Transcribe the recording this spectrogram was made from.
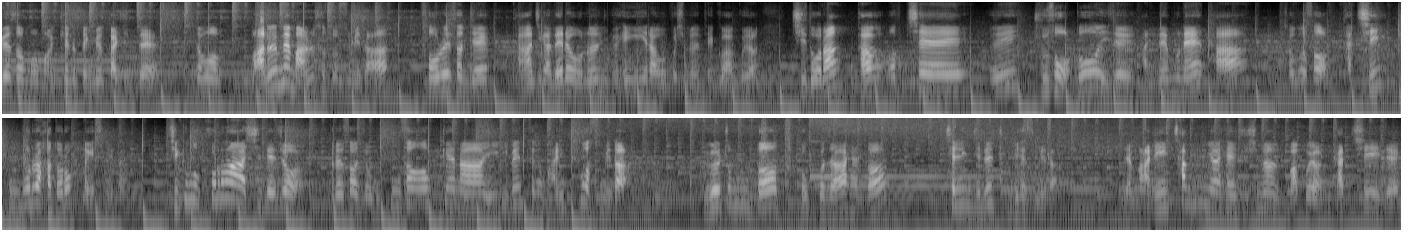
20에서 뭐 많게는 100명까지인데 일단 뭐 많으면 많을수록 좋습니다. 서울에서 이제 강아지가 내려오는 여행이라고 보시면 될 것 같고요. 지도랑 각 업체의 주소도 이제 안내문에 다 적어서 같이 홍보를 하도록 하겠습니다. 지금은 코로나 시대죠. 그래서 좀 풍성업계나 이 이벤트가 많이 죽었습니다. 그걸 좀 더 돕고자 해서 챌린지를 준비했습니다. 이제 많이 참여해 주시면 고맙고요. 같이 이제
